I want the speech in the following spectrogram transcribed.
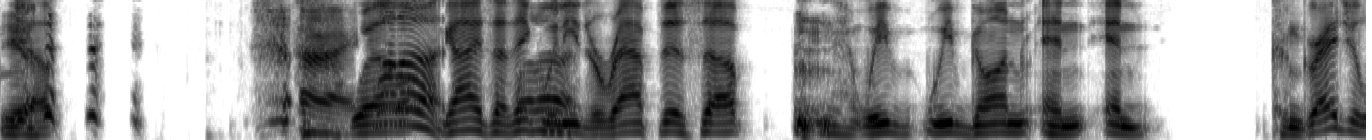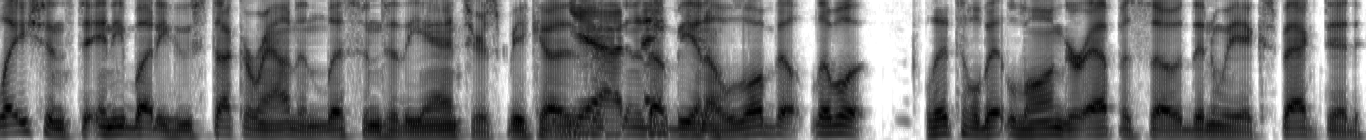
Yeah. Yep. All right. Well, guys, I think Why we not? need to wrap this up. we've we've gone and and congratulations to anybody who stuck around and listened to the answers because Yeah, this ended up being you. a little bit little little bit longer episode than we expected.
